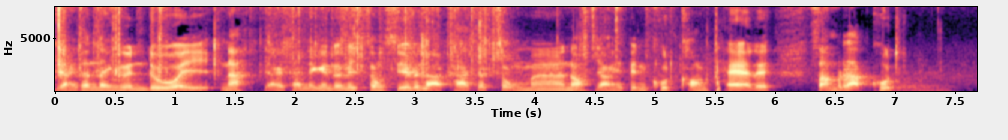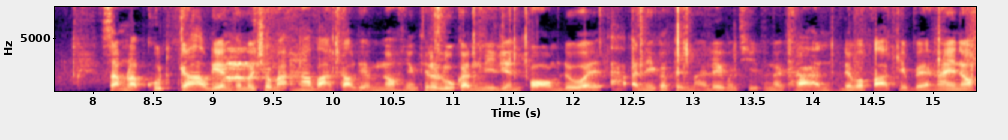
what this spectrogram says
อยากให้ท่านได้เงินด้วยนะอยากให้ท่านได้เงินด้วยไม่ต้องเสียเวลาค่าจะส่งมาเนาะอยากให้เป็นคุดของแท้เลยสำหรับคุดสำหรับคุด9เหรียญท่านผู้ชมอะ5บาท9เหรียญเนาะอย่างที่เรารู้กันมีเหรียญปลอมด้วยอะอันนี้ก็เป็นหมายเลขบัญชีธนาคาร เดี๋ยวป้าปาเก็บไว้ให้เนาะ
